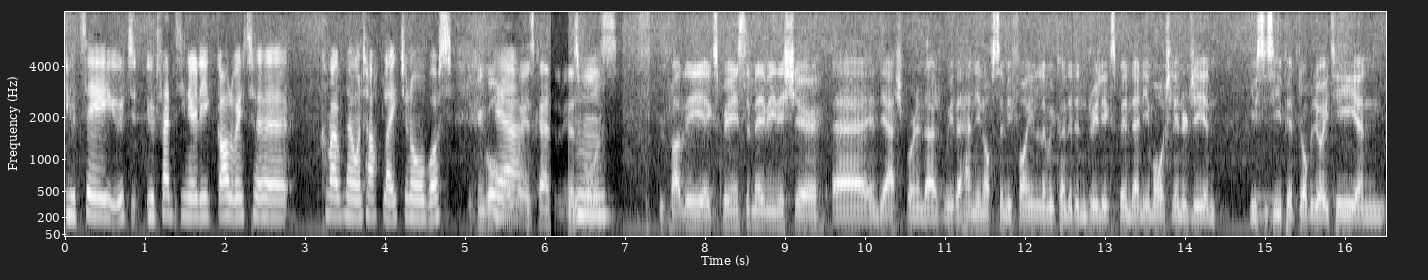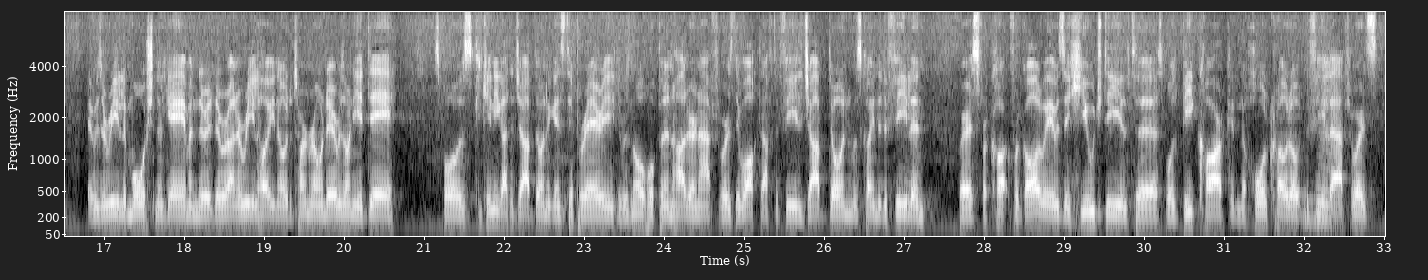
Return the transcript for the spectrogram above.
you'd say you'd, you'd fancy nearly Galway to come out now on top, like you know. But you can go yeah. both ways, can't it? I mean, I suppose mm. we probably experienced it maybe this year uh, in the Ashbourne in that we had a handy enough semi final and we kind of didn't really expend any emotional energy and UCC Pip WIT and it was a real emotional game and they, they were on a real high. You know, the turnaround there was only a day I suppose Kilkenny got the job done against Tipperary. There was no whooping and hollering afterwards. They walked off the field. Job done was kind of the feeling. Whereas for for Galway, it was a huge deal to I suppose beat Cork and the whole crowd out in the field mm. afterwards.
